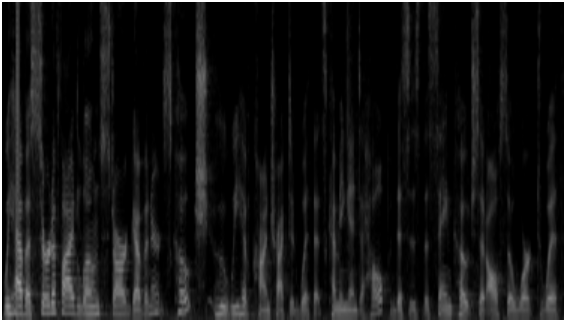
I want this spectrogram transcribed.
We have a certified Lone Star governance coach who we have contracted with that's coming in to help. This is the same coach that also worked with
